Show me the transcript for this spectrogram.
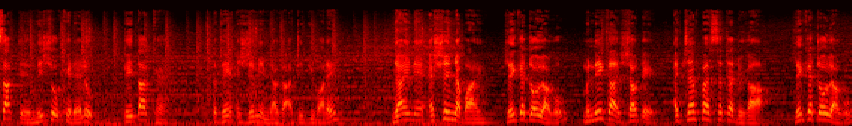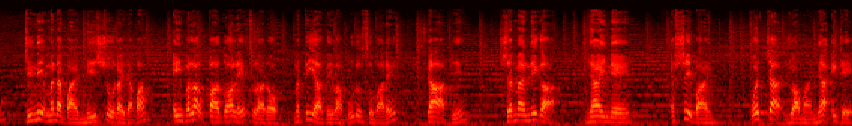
စတင်မီးရှို့ခဲ့တယ်လို့ဒေတာခန်တည်င်းအရင်းမြစ်များကအတည်ပြုပါတယ်။မြိုင်နယ်အရှိမြောက်ပိုင်း လင်ကတော်ရွာကိုမနေ့ကရောက်တဲ့အကြမ်းဖက်စစ်တပ်တွေကလင်ကတော်ရွာကိုဒီနေ့မနက်ပိုင်းမီးရှို့လိုက်တာပါ။အိမ်ဘလောက်ပါသွားလဲဆိုတာတော့မသိရသေးပါဘူးလို့ဆိုပါတယ်။ဒါအပြင်ယမန်နေ့ကမြိုင်နယ်အရှိပိုင်းဝက်ကြရွာမှာညအိတ်တဲ့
